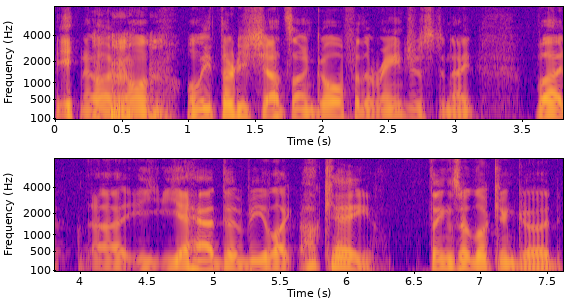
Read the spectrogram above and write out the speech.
you know, I mean, only thirty shots on goal for the Rangers tonight. But uh, you had to be like, okay, things are looking good.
